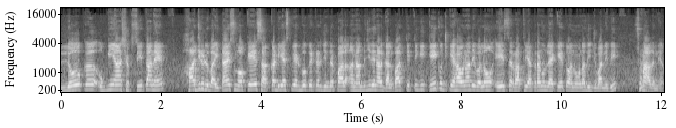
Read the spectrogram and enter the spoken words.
ਲੋਕ ਉੱਗੀਆਂ ਸ਼ਖਸੀਅਤਾਂ ਨੇ। ਹਾਜ਼ਰੀ ਲਵਾਈ ਤਾਂ ਇਸ ਮੌਕੇ ਸਾਬਕਾ ਡੀਐਸਪੀ ਐਡਵੋਕੇਟ ਰਜਿੰਦਰਪਾਲ ਆਨੰਦ ਜੀ ਦੇ ਨਾਲ ਗੱਲਬਾਤ ਕੀਤੀ ਗਈ। ਕੀ ਕੁਝ ਕਿਹਾ ਉਹਨਾਂ ਦੇ ਵੱਲੋਂ? ਇਸ ਰੱਥ ਯਾਤਰਾ ਨੂੰ ਲੈ ਕੇ ਤੁਹਾਨੂੰ ਉਹਨਾਂ ਦੀ ਜ਼ੁਬਾਨੀ ਵੀ ਸੁਣਾ ਦਿੰਦੇ ਹਾਂ।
